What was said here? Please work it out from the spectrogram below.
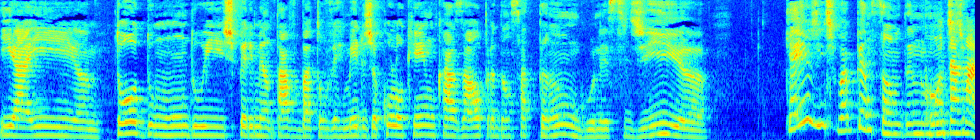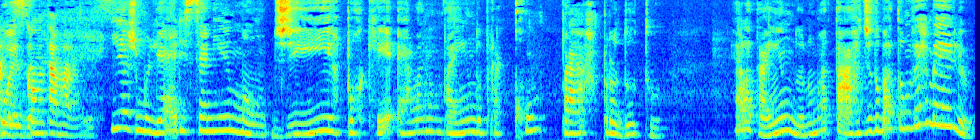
e aí hum, todo mundo experimentava o batom vermelho. Já coloquei um casal para dançar tango nesse dia. Que aí a gente vai pensando dentro um conta monte de mais, coisa. Conta mais. E as mulheres se animam de ir porque ela não tá indo para comprar produto. Ela tá indo numa tarde do batom vermelho.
